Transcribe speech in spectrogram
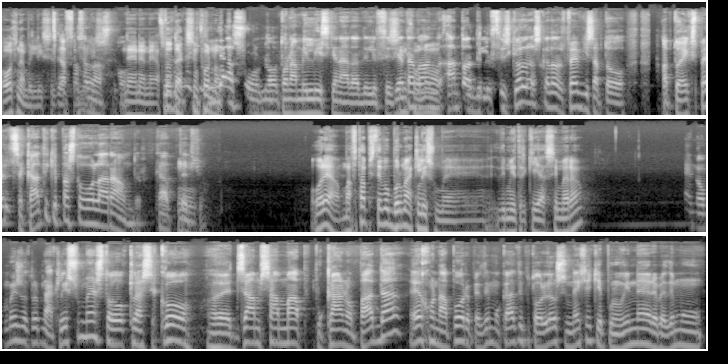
όχι να μιλήσεις. Αυτό θέλω να σου πω. Ναι, ναι, ναι. Αυτό Και εντάξει, δεν συμφωνώ. είναι δουλειά σου νο- το να μιλήσεις και να το αντιληφθείς. Γιατί αν, το- Συμφωνώ. αν, αν το αντιληφθείς κιόλας, φεύγεις από το, από το expert σε κάτι και πας στο all arounder. Κάτι τέτοιο. Ωραία. Με αυτά πιστεύω μπορούμε να κλείσουμε, Δημήτρη, και για σήμερα. Ε, νομίζω ότι πρέπει να κλείσουμε στο κλασικό ε, jump sum up που κάνω πάντα. Έχω να πω ρε παιδί μου κάτι που το λέω συνέχεια και που είναι ρε παιδί μου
